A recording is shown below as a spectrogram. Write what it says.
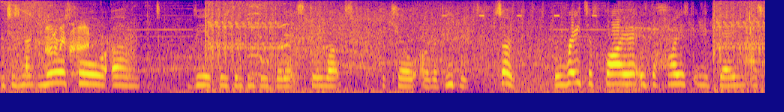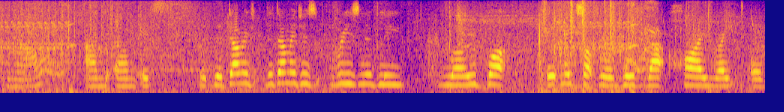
which is meant more for um, vehicles than people, but it still works to kill other people. So the rate of fire is the highest in the game as for now, and um, it's but the damage, the damage is reasonably low, but it makes up for it with that high rate of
